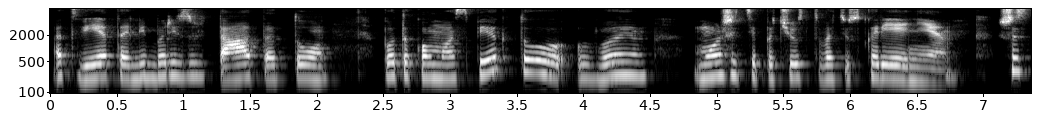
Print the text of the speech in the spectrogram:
ответа либо результата, то по такому аспекту вы можете почувствовать ускорение. 6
